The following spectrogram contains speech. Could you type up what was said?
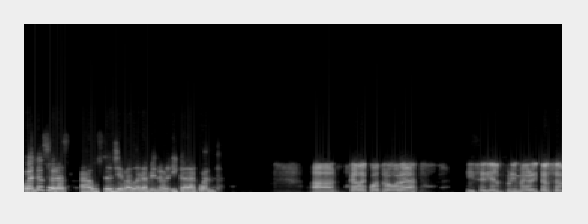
¿Cuántas horas ha usted llevado a la menor y cada cuánto? A cada cuatro horas y sería el primero y tercer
